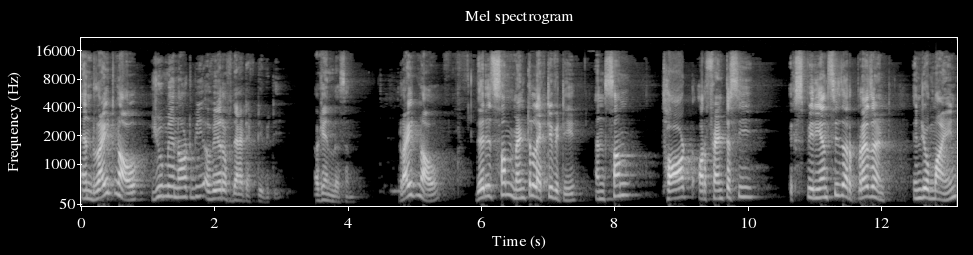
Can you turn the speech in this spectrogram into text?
and right now, you may not be aware of that activity. Again, listen. Right now, there is some mental activity and some thought or fantasy experiences are present in your mind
